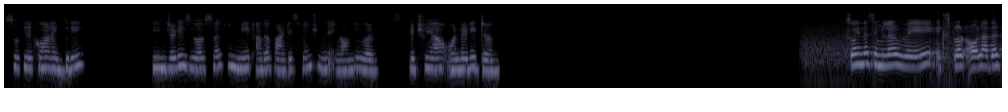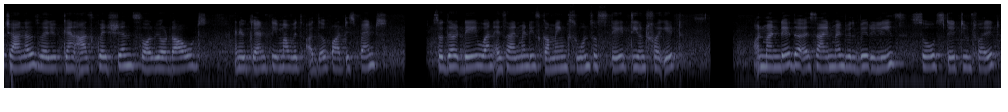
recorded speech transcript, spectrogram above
So click on agree. Introduce yourself and meet other participants from around the world, which we have already done. So in the similar way, explore all other channels where you can ask questions, solve your doubts, and you can team up with other participants. So the day one assignment is coming soon, so stay tuned for it. On Monday, the assignment will be released, so stay tuned for it.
